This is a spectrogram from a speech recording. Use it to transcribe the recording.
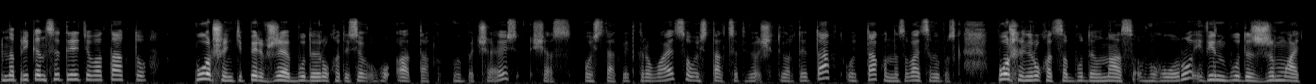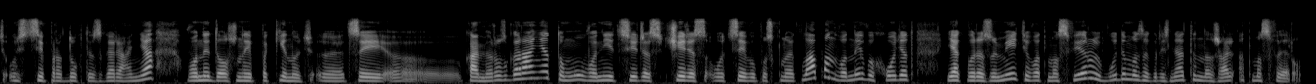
наприкінці третього такту. Поршень тепер вже буде рухатися. А, так, вибачаюсь. Зараз ось так відкривається. Ось так це четвертий такт. Ось так він називається випуск. Поршень рухатися буде у нас вгору, і він буде зжимати ось ці продукти згоряння. Вони повинні покинути е, цей е, камеру згорання, тому вони через, через оцей випускний клапан вони виходять, як ви розумієте, в атмосферу і будемо загрізняти, на жаль, атмосферу.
